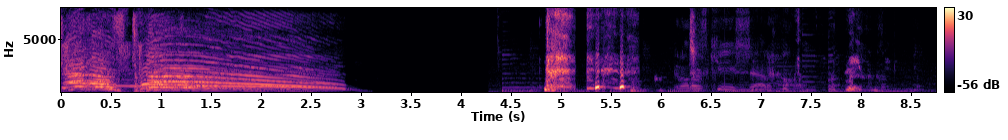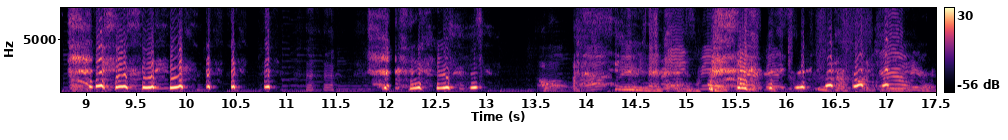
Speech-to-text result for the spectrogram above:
Shadow's turn! Get all those keys, Shadow. Oh, oh he's being serious. You're fucking down.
